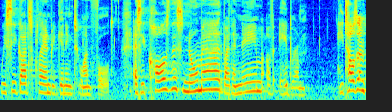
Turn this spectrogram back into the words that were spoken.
we see God's plan beginning to unfold as he calls this nomad by the name of Abram. He tells him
